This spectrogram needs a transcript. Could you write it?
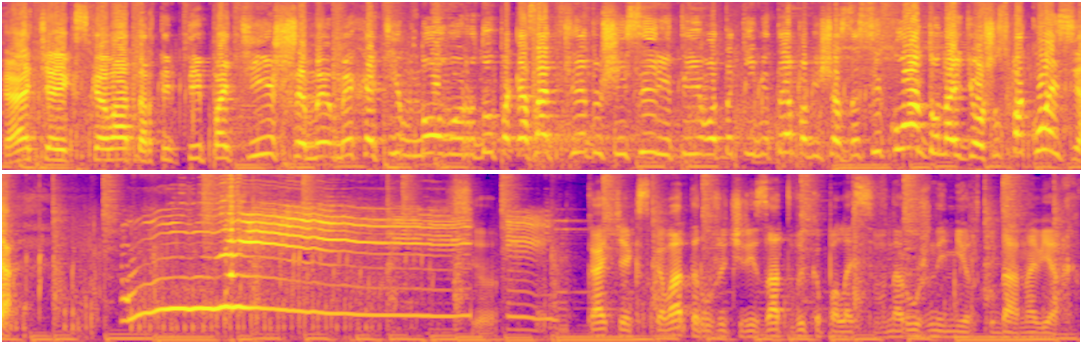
Катя Экскаватор, ты, ты потише, мы, мы хотим новую руду показать в следующей серии. Ты его такими темпами сейчас за секунду найдешь, успокойся. Катя экскаватор уже через ад выкопалась в наружный мир, туда, наверх.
